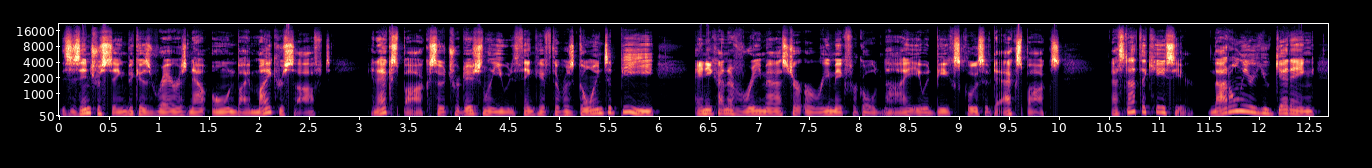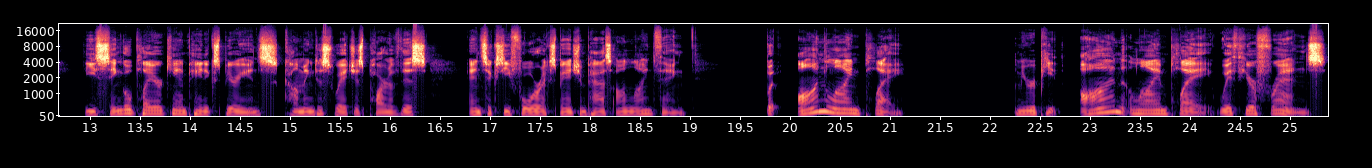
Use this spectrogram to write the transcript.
This is interesting because Rare is now owned by Microsoft an Xbox, so traditionally you would think if there was going to be any kind of remaster or remake for GoldenEye, it would be exclusive to Xbox. That's not the case here. Not only are you getting the single player campaign experience coming to Switch as part of this N64 expansion pass online thing, but online play, let me repeat, online play with your friends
